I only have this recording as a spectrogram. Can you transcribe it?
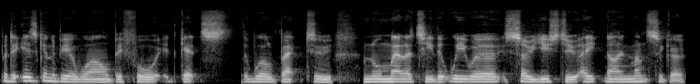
but it is going to be a while before it gets the world back to normality that we were so used to eight, nine months ago.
